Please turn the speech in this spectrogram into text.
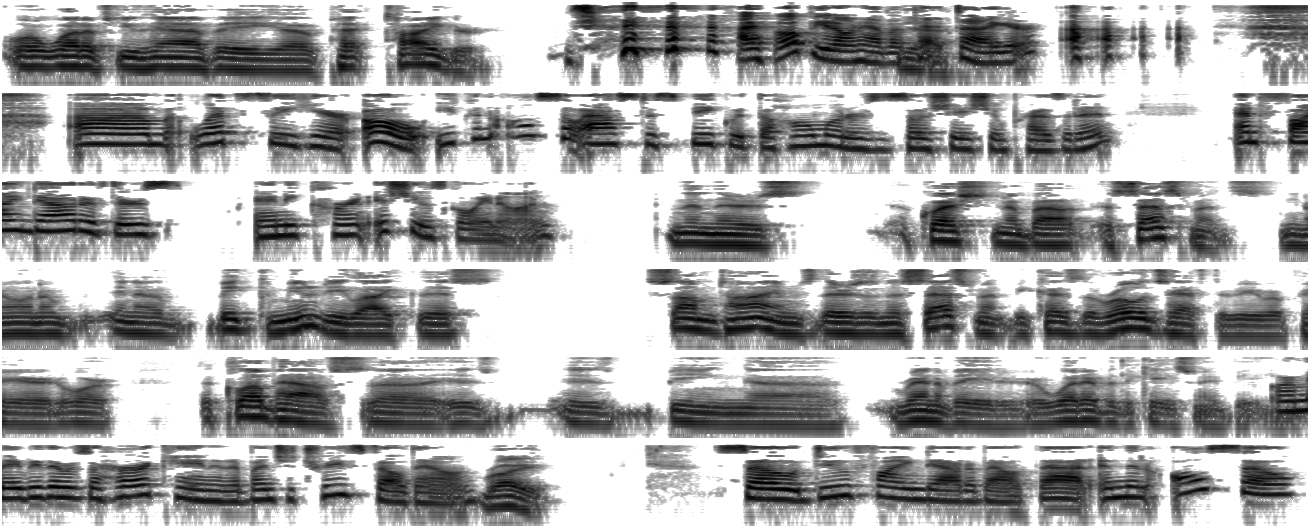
or what if you have a, uh pet tiger? I hope you don't have a Yeah. pet tiger. um, let's see here. Oh, you can also ask to speak with the Homeowners Association president and find out if there's any current issues going on. And then there's a question about assessments. You know, in a in a big community like this, sometimes there's an assessment because the roads have to be repaired or the clubhouse uh, is is being uh, renovated or whatever the case may be. Or maybe there was a hurricane and a bunch of trees fell down. right. So do find out about that. And then also,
